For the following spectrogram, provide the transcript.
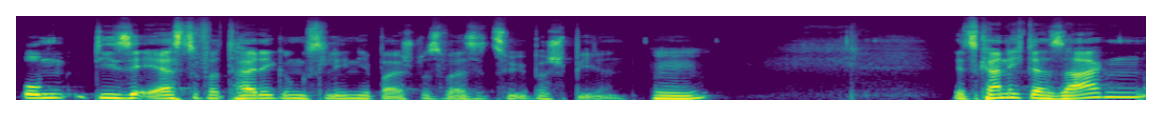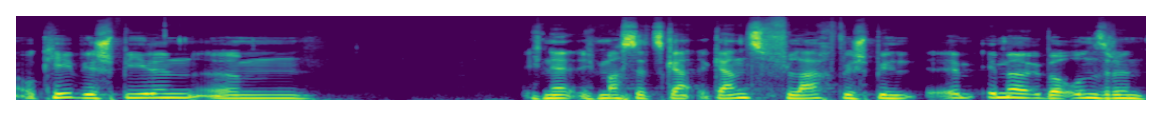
um diese erste Verteidigungslinie beispielsweise zu überspielen. Mhm. Jetzt kann ich da sagen, okay, wir spielen, ähm, ich, nenn, ich mache es jetzt ganz flach, wir spielen immer über unseren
